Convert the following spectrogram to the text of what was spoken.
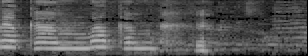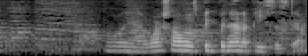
welcome, welcome? oh yeah, wash all those big banana pieces down.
